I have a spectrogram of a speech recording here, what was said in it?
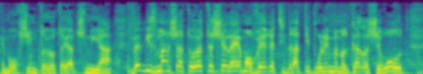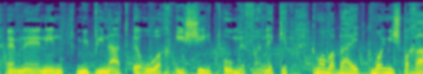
הם רוכשים טויוטה יד שנייה, ובזמן שהטויוטה שלהם עוברת סדרת טיפולים במרכז השירות, הם נהנים מפינת אירוח אישית ומפנקת, כמו בבית, כמו עם משפחה.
